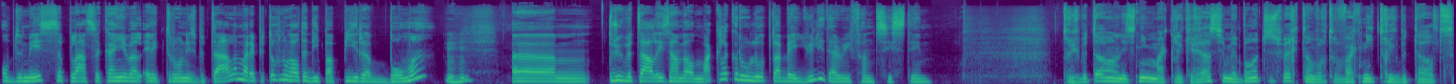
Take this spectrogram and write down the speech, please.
op de meeste plaatsen kan je wel elektronisch betalen, maar heb je toch nog altijd die papieren bonnen. Mm -hmm. um, terugbetalen is dan wel makkelijker. Hoe loopt dat bij jullie, dat refund systeem? Terugbetalen is niet makkelijker. Als je met bonnetjes werkt, dan wordt er vaak niet terugbetaald.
